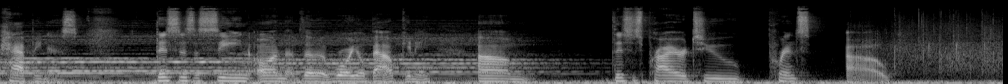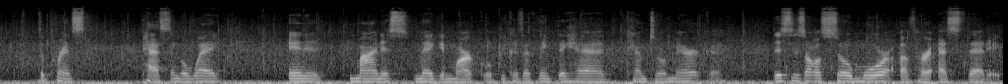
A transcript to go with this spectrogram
happiness. This is a scene on the royal balcony um, this is prior to Prince, uh, the Prince passing away, and it, minus Meghan Markle because I think they had come to America. This is also more of her aesthetic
